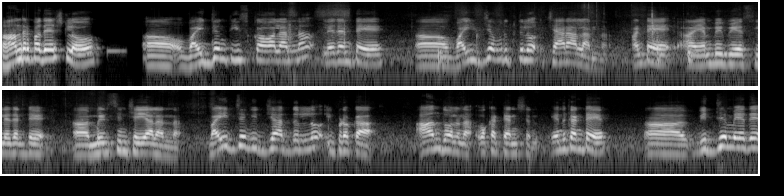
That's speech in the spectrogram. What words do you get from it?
ఆంధ్రప్రదేశ్లో వైద్యం తీసుకోవాలన్నా లేదంటే వైద్య వృత్తిలో చేరాలన్నా అంటే ఎంబీబీఎస్ లేదంటే మెడిసిన్ చేయాలన్నా వైద్య విద్యార్థుల్లో ఇప్పుడు ఒక ఆందోళన ఒక టెన్షన్ ఎందుకంటే విద్య మీదే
